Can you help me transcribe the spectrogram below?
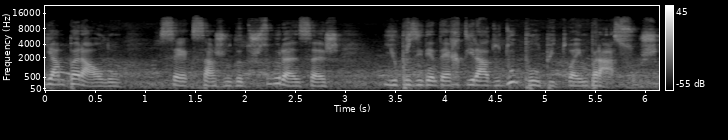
e a ampará-lo. Segue-se a ajuda dos seguranças e o Presidente é retirado do púlpito em braços.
